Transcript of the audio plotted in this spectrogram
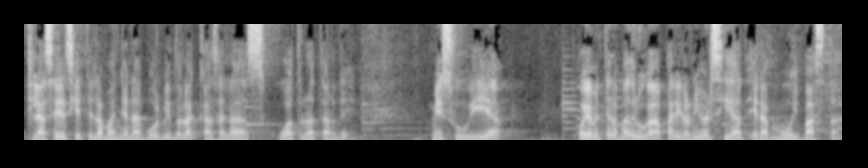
Clase de 7 de la mañana, volviendo a la casa a las 4 de la tarde. Me subía. Obviamente la madrugada para ir a la universidad era muy vasta.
